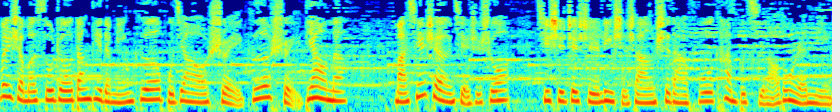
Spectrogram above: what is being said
为什么苏州当地的民歌不叫水歌、水调呢？马先生解释说，其实这是历史上士大夫看不起劳动人民，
